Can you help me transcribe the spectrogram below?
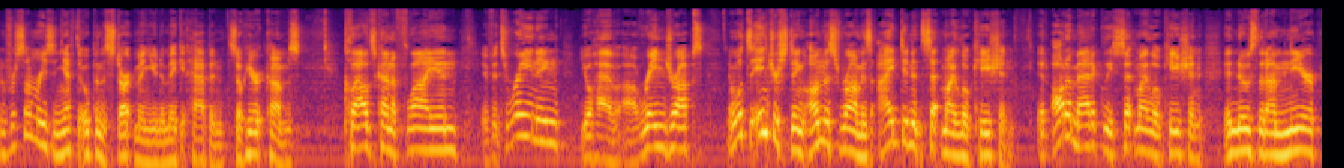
and for some reason you have to open the start menu to make it happen, so here it comes. Clouds kind of fly in. If it's raining, you'll have uh, raindrops. And what's interesting on this ROM is I didn't set my location. It automatically set my location. It knows that I'm near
